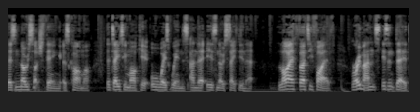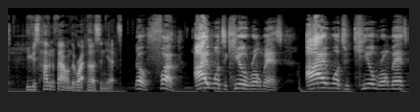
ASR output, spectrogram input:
there's no such thing as karma. The dating market always wins, and there is no safety net. Liar 35. Romance isn't dead, you just haven't found the right person yet. No, fuck. I want to kill romance. I want to kill romance.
